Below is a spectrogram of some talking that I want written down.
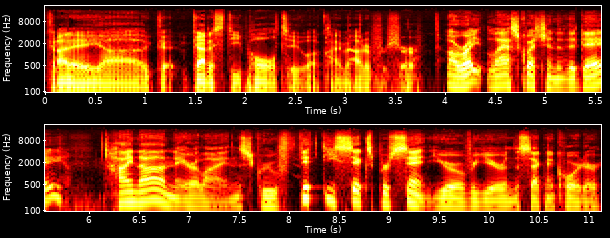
got a uh, got a steep hole to uh, climb out of for sure. All right, last question of the day. Hainan Airlines grew 56% year over year in the second quarter.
